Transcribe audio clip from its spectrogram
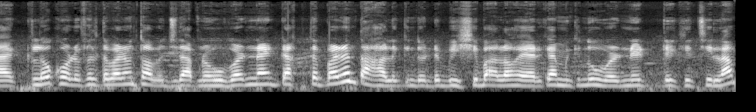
রাখলেও করে ফেলতে পারেন। তবে যদি আপনারা ওভারনাইট রাখতে পারেন, তাহলে কিন্তু এটা বেশি ভালো হয় আর কি আমি কিন্তু ওভারনাইট রেখেছিলাম।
